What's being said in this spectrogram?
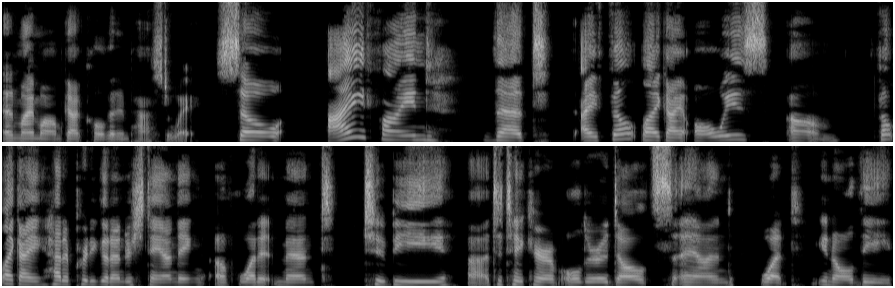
And my mom got COVID and passed away. So I find that I felt like I always um, felt like I had a pretty good understanding of what it meant to be uh, to take care of older adults and what you know the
